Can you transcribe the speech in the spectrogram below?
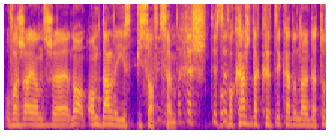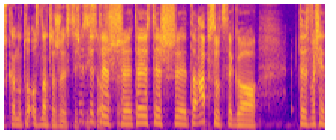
uważając, że no, on dalej jest pisowcem. To też, to jest, bo, bo, każda krytyka Donalda Tuska, no to oznacza, że jesteś to pisowcem. Też, to jest też to absurd tego, to jest właśnie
